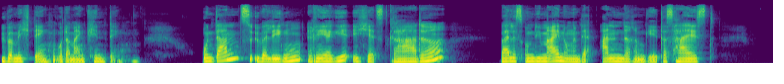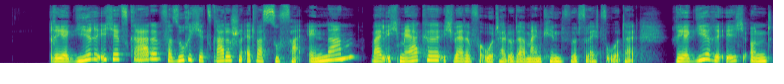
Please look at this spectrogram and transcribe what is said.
über mich denken oder mein Kind denken. Und dann zu überlegen, reagiere ich jetzt gerade, weil es um die Meinungen der anderen geht. Das heißt, reagiere ich jetzt gerade, versuche ich jetzt gerade schon etwas zu verändern, weil ich merke, ich werde verurteilt oder mein Kind wird vielleicht verurteilt. Reagiere ich und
